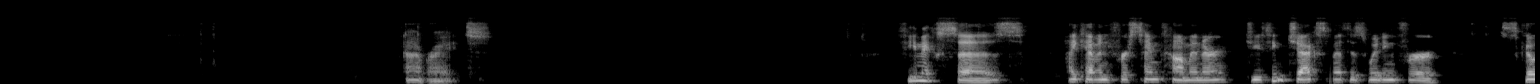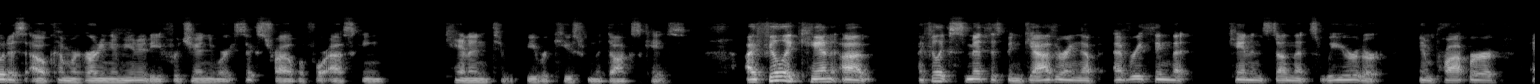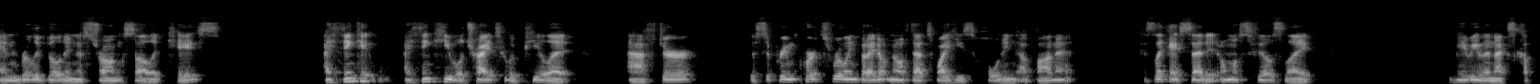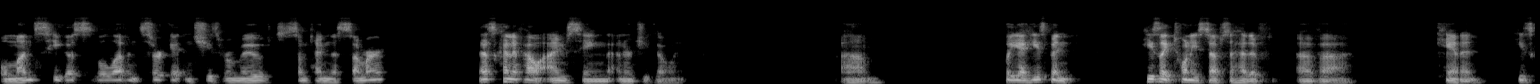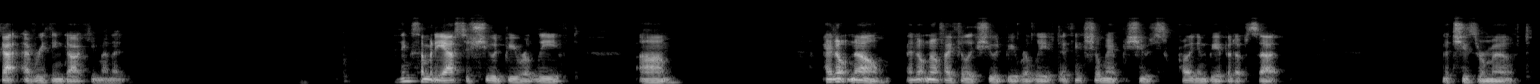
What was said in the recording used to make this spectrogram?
All right. Phoenix says, Hi, Kevin, first time commenter. Do you think Jack Smith is waiting for SCOTUS outcome regarding immunity for January 6th trial before asking Cannon to be recused from the Docs case? I feel like Can uh, I feel like Smith has been gathering up everything that Cannon's done that's weird or improper and really building a strong, solid case. I think it I think he will try to appeal it after the Supreme Court's ruling, but I don't know if that's why he's holding up on it. Because like I said, it almost feels like maybe in the next couple months he goes to the 11th Circuit and she's removed sometime this summer. That's kind of how I'm seeing the energy going. Um, but yeah, he's been he's like 20 steps ahead of of uh, Cannon. He's got everything documented. I think somebody asked if she would be relieved. Um, I don't know. I don't know if I feel like she would be relieved. I think she'll maybe she was probably going to be a bit upset that she's removed.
